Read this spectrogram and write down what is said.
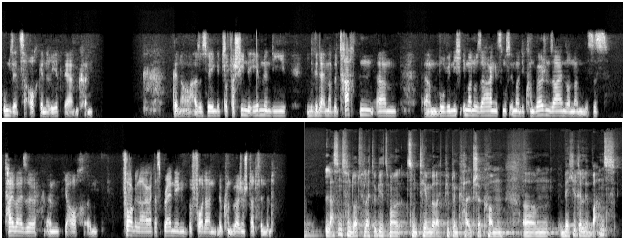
Umsätze auch generiert werden können. Genau, also deswegen gibt es so verschiedene Ebenen, die, die wir da immer betrachten, ähm, ähm, wo wir nicht immer nur sagen, es muss immer die Conversion sein, sondern es ist teilweise ähm, ja auch ähm, vorgelagert, das Branding, bevor dann eine Conversion stattfindet. Lass uns von dort vielleicht wirklich jetzt mal zum Themenbereich People and Culture kommen. Ähm, welche Relevanz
